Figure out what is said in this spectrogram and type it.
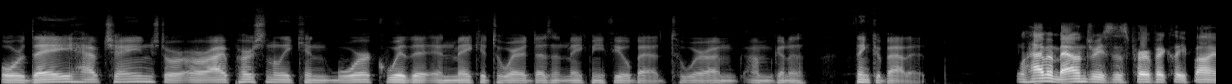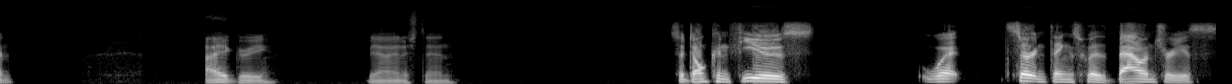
or they have changed or, or I personally can work with it and make it to where it doesn't make me feel bad to where I'm I'm gonna think about it. Well, having boundaries is perfectly fine. I agree. Yeah, I understand. So don't confuse what certain things with boundaries.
